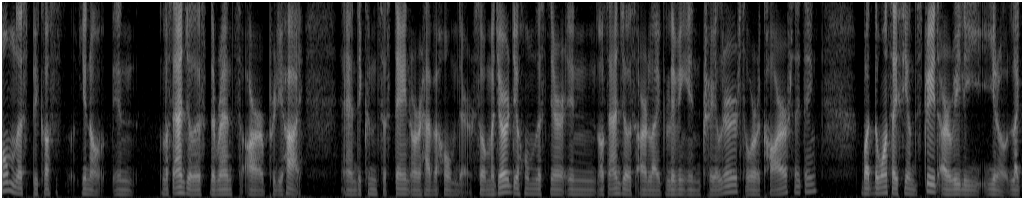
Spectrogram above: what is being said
homeless because you know, in Los Angeles the rents are pretty high and they couldn't sustain or have a home there. So majority of homeless there in Los Angeles are like living in trailers or cars, I think. But the ones I see on the street are really you know like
